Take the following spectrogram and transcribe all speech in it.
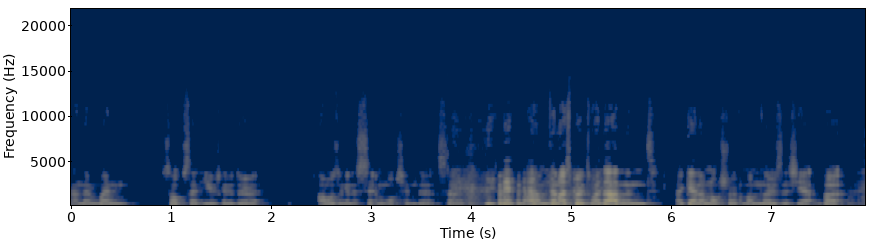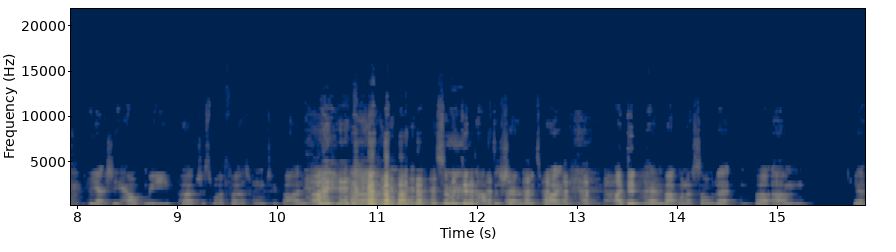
And then when Sop said he was going to do it, I wasn't going to sit and watch him do it. So um, then I spoke to my dad, and again, I'm not sure if Mum knows this yet, but he actually helped me purchase my first 125. um, so we didn't have to share a motorbike. I did pay him back when I sold it, but um, yeah,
